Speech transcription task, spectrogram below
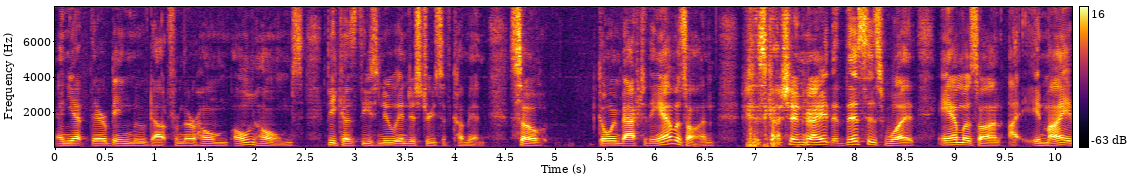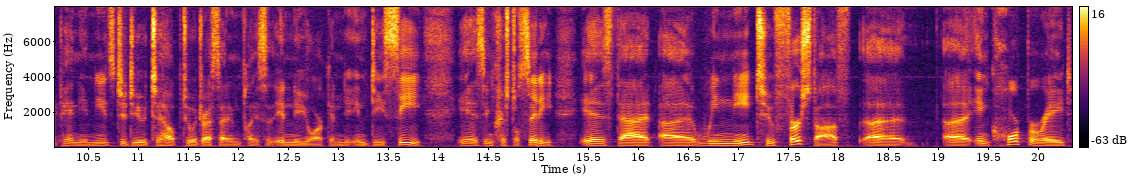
and yet they're being moved out from their home own homes because these new industries have come in. So. Going back to the Amazon discussion, right? That this is what Amazon, in my opinion, needs to do to help to address that in places in New York and in DC, is in Crystal City, is that uh, we need to first off uh, uh, incorporate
